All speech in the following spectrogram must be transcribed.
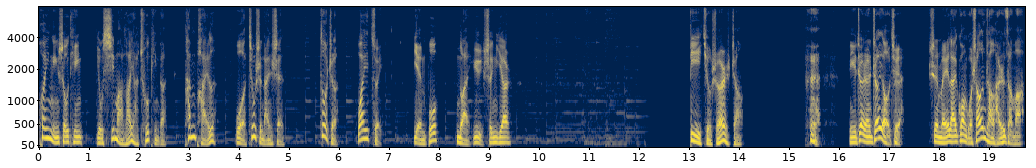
欢迎您收听由喜马拉雅出品的《摊牌了，我就是男神》，作者歪嘴，演播暖玉生烟儿。第九十二章。哼，你这人真有趣，是没来逛过商场还是怎么？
